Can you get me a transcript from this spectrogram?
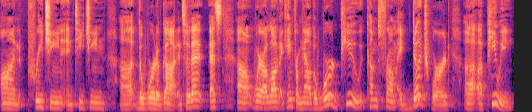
on preaching and teaching uh, the Word of God. And so that, that's uh, where a lot of that came from. Now, the word pew comes from a Dutch word word, uh, a pewee,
